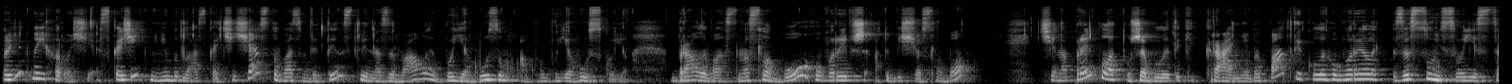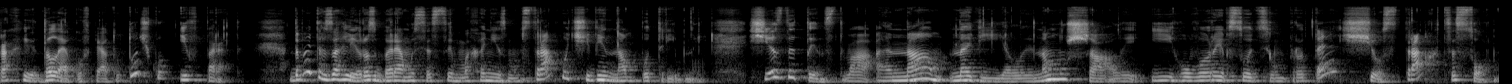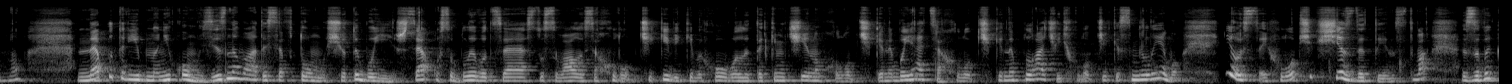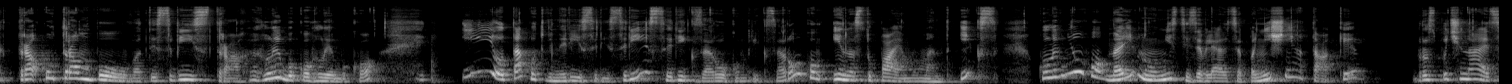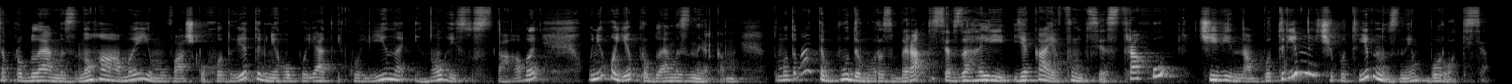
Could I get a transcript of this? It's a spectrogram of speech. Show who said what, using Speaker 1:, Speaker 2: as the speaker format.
Speaker 1: Привіт, мої хороші! Скажіть мені, будь ласка, чи часто вас в дитинстві називали боягузом або боягузкою? Брали вас на слабо, говоривши, а тобі що слабо? Чи, наприклад, вже були такі крайні випадки, коли говорили засунь свої страхи далеко в п'яту точку і вперед? Давайте взагалі розберемося з цим механізмом страху, чи він нам потрібний. Ще з дитинства е, нам навіяли, нам внушали і говорив соціум про те, що страх це соромно. Не потрібно нікому зізнаватися в тому, що ти боїшся. Особливо це стосувалося хлопчиків, які виховували таким чином. Хлопчики не бояться, хлопчики не плачуть, хлопчики сміливо. І ось цей хлопчик ще з дитинства звик утрамбовувати свій страх глибоко-глибоко. І отак от він ріс, ріс, ріс, рік за роком, рік за роком, і наступає момент Х, коли в нього на рівному місці з'являються панічні атаки, розпочинаються проблеми з ногами, йому важко ходити, в нього болять і коліна, і ноги, і сустави. У нього є проблеми з нирками. Тому давайте будемо розбиратися взагалі, яка є функція страху, чи він нам потрібний, чи потрібно з ним боротися.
